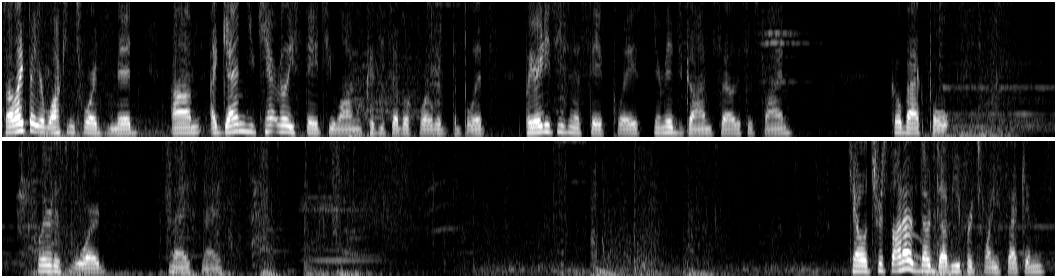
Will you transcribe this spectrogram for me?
So I like that you're walking towards mid. Um, again, you can't really stay too long because you said before with the blitz. But your ADC's in a safe place. Your mid's gone, so this is fine. Go back, Bolt. Clear this ward. Nice, nice. Okay, well, Tristana has no W for 20 seconds.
